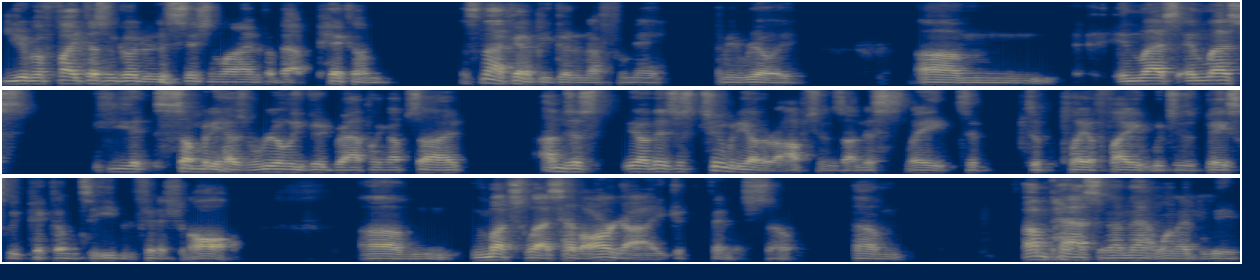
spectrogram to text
you have a fight doesn't go to the decision line of about pick them. It's not going to be good enough for me. I mean, really, um, unless unless he somebody has really good grappling upside. I'm just you know there's just too many other options on this slate to to play a fight, which is basically pick them to even finish at all. Um, much less have our guy get the finish. So um, I'm passing on that one, I believe.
